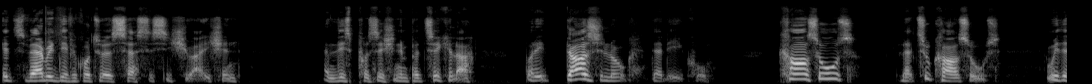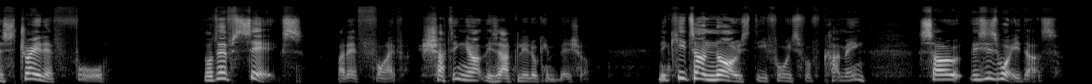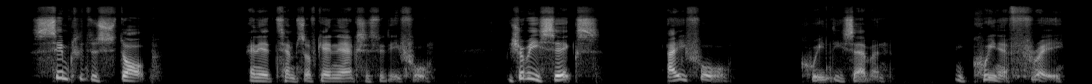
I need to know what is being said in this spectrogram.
It's very difficult to assess the situation, and this position in particular, but it does look that equal. Castles, let to castles, and with a straight f4, not f6, but f5, shutting out this ugly looking bishop. Nikita knows d4 is forthcoming, so this is what he does. Simply to stop any attempts of getting access to d4. Bishop e6, a4, queen d7, and queen f3.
